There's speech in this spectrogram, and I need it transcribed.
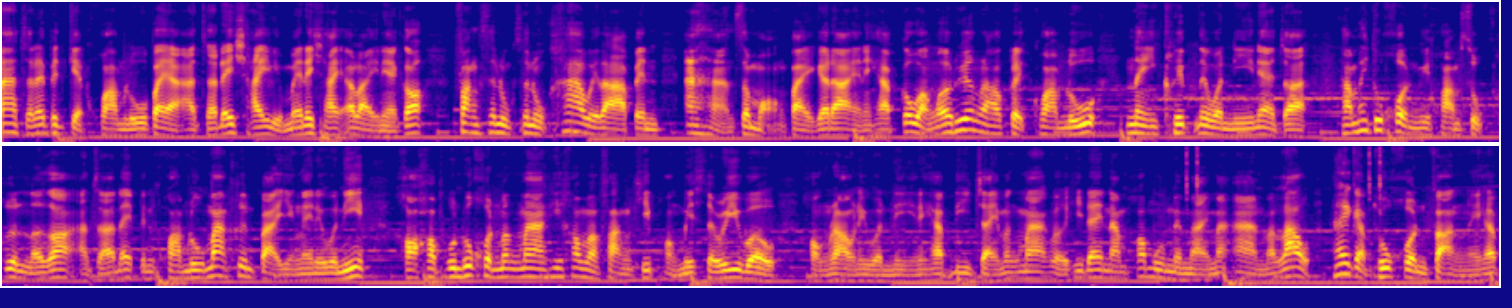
น่าจะได้เป็นเกร็ดความรู้ไปอะอาจจะได้ใช้หรือไม่ได้ใช้อะไรเนี่ยก็ฟังสนุกสนุกค่าเวลาเป็นอาหารสมองไปก็ได้นะครับ ก็หวังว่าเรื่องราวเกร็ดความรู้ในคลิปในวันนี้เนี่ยจะทำให้ทุกคนมีความสุขขึ้น แล้วก็อาจจะได้เป็นความรู้มากขึ้นไปยังไงในวันนี้ ขอขอบคุณทุกคนมากๆ ที่เข้ามาฟังคลิปของ Mystery World ของเราในวันนี้นะครับดีใจมากๆเลยที่ได้นำข้อมูลใหม่ๆมาอ่านมาเล่าให้กับทุกคนฟังนะครับ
